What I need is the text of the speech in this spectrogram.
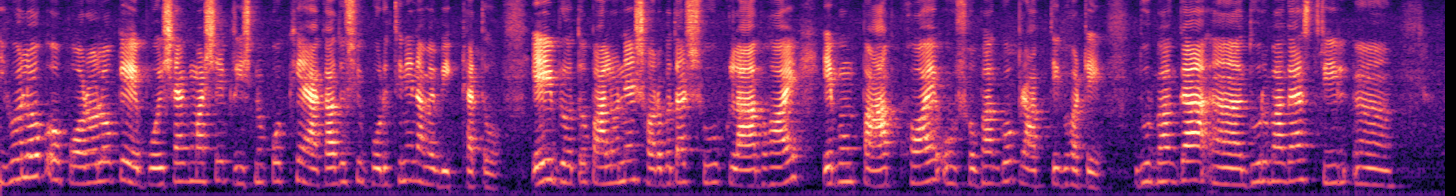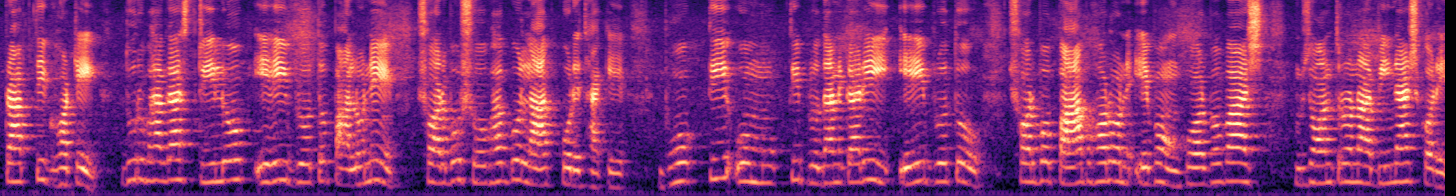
ইহলোক ও পরলোকে বৈশাখ মাসে কৃষ্ণপক্ষে একাদশী বরুথিনী নামে বিখ্যাত। এই ব্রত পালনে সর্বদা সুখ লাভ হয় এবং পাপ ক্ষয় ও সৌভাগ্য প্রাপ্তি ঘটে। দুর্ভাগ্যা দুর্ভাগা স্ত্রী প্রাপ্তি ঘটে। দুর্ভাগা স্ত্রীলোক এই ব্রত পালনে সর্বসৌভাগ্য লাভ করে থাকে। ভক্তি ও মুক্তি প্রদানকারী এই ব্রত সর্ব পাপ হরণ এবং গর্ভবাস যন্ত্রণা বিনাশ করে।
